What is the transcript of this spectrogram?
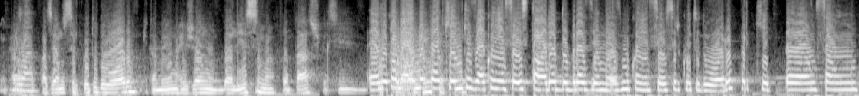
É, lá. Fazendo o Circuito do Ouro, que também é uma região belíssima, fantástica. Assim, Eu recomendo para quem assim. quiser conhecer a história do Brasil mesmo, conhecer o Circuito do Ouro, porque um, são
